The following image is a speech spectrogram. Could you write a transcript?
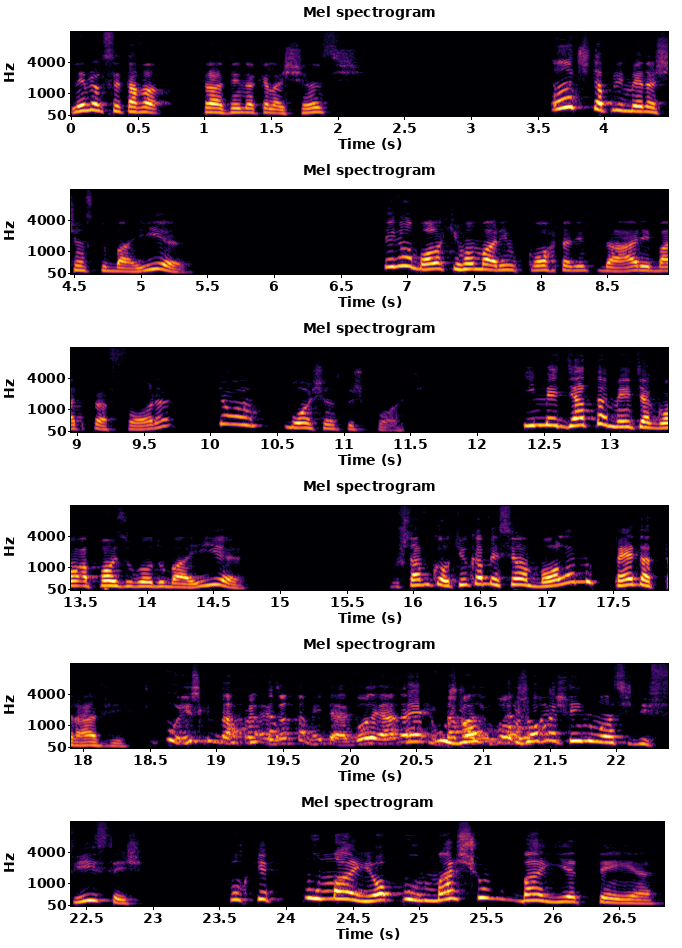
Lembra que você estava trazendo aquelas chances? Antes da primeira chance do Bahia, teve uma bola que Romarinho corta dentro da área e bate para fora, que é uma boa chance do esporte. Imediatamente após o gol do Bahia, Gustavo Coutinho cabeceou uma bola no pé da trave. Por isso que não dá para. Então, exatamente, a goleada. É, o jogo, o, o jogo mas... tem nuances difíceis, porque por maior, por mais que o Bahia tenha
